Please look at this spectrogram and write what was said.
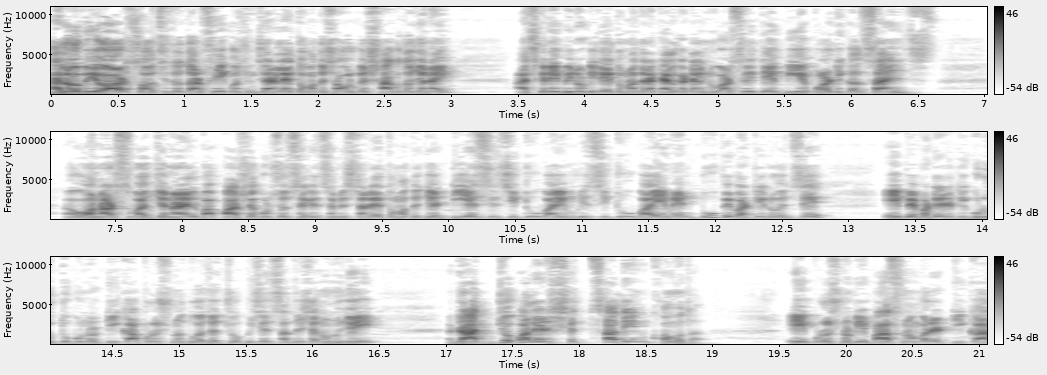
হ্যালো ভিওয়ার্স অচিতদার ফ্রি কোচিং চ্যানেলে তোমাদের সকলকে স্বাগত জানাই। আজকের এই ভিডিওটিতে তোমরা যারা ক্যালকাটা ইউনিভার্সিটিতে বিএ পলিটিক্যাল সায়েন্স অনার্স বা জেনারেল বা পাশে পড়ছো সেকেন্ড সেমিস্টারে তোমাদের যে ডিএসসিসি টু বা এমডিসি টু বা এমএন টু পেপারটি রয়েছে, এই পেপারটির একটি গুরুত্বপূর্ণ টিকা প্রশ্ন দু হাজার চব্বিশের সাজেশন অনুযায়ী রাজ্যপালের স্বেচ্ছাধীন ক্ষমতা। এই প্রশ্নটি পাঁচ নম্বরের টিকা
